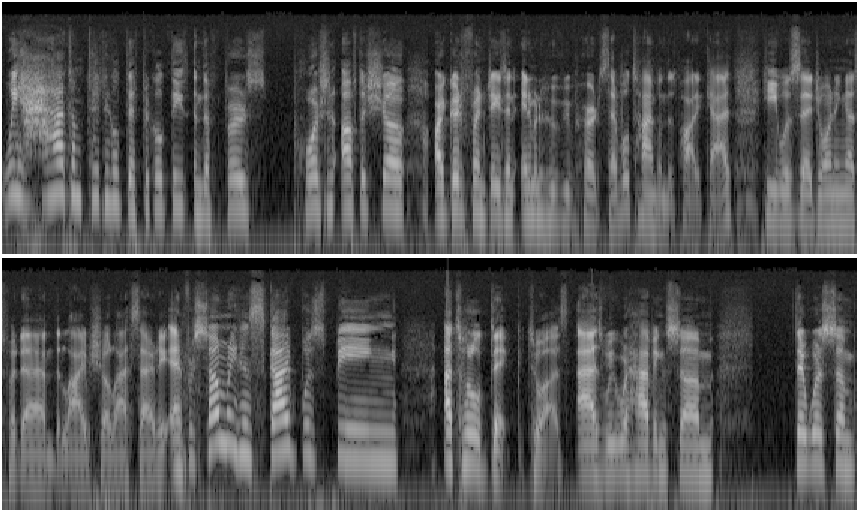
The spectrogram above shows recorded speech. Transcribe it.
we had some technical difficulties in the first portion of the show. Our good friend Jason Inman, who we've heard several times on this podcast, he was uh, joining us for the, um, the live show last Saturday, and for some reason Skype was being a total dick to us as we were having some. There was some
